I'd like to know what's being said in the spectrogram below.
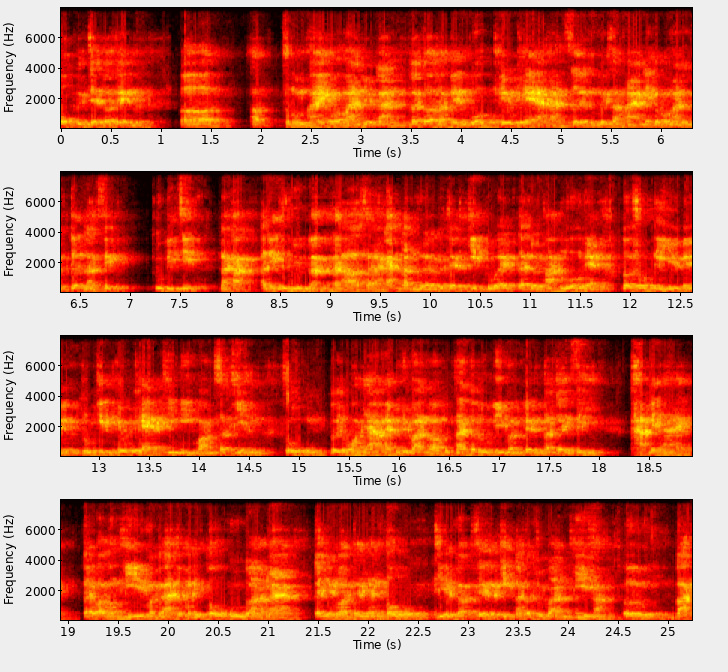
6-7%เปอร์เซ็นต์เอ่อเอ่อสมุนไพรก็ประมาณเดียวกัน แล้วก็ถ้าเป็นพวก health care อาหารเสริมไม่สามารถนี่ก็ประมาณเกือบหลักสิบ ทูดิจิตนะครับอันนี้ขึ้นอยู่กับสถานการณ์บ้านเมืองหรือเศรษฐกิจด้วย แต่โดยภาพรวมเนี่ยเราโชคดีอยู่ในธุรกิจเฮลท์แคร์ที่มีความเสถียรสูง โดยเฉพาะยาในปัจจุบันเนาะทุกท่านก็รู้ดีมันเป็นปัจจัยสี่ ขาดไม่ได้ แต่ว่าบางทีมันก็อาจจะไม่ได้โตหวือหวามาก แต่อย่างน้อยก็ยังโตเทียบกับเศรษฐกิจณปัจจุบันที่เออบาง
